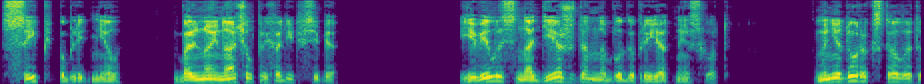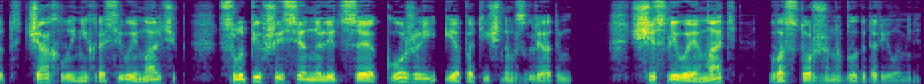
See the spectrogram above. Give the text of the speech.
сыпь побледнела, больной начал приходить в себя. Явилась надежда на благоприятный исход. Мне дорог стал этот чахлый, некрасивый мальчик, слупившийся на лице кожей и апатичным взглядом. Счастливая мать восторженно благодарила меня.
